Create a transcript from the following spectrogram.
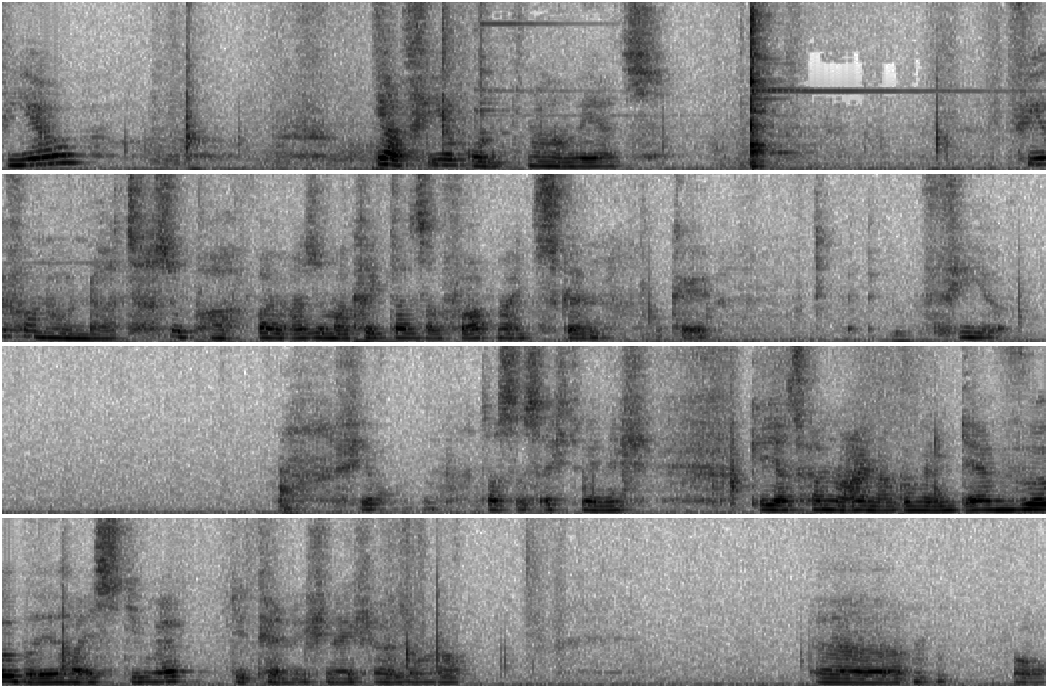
vier. Ja, vier Runden haben wir jetzt. Vier von 100. Super. Also man kriegt dann so Fortnite-Skin. Okay. Vier. Vier Runden. Das ist echt wenig. Okay, jetzt kann nur einer gewinnen. Der Wirbel heißt die Map. Die kenne ich nicht, also ja. Ähm, oh.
